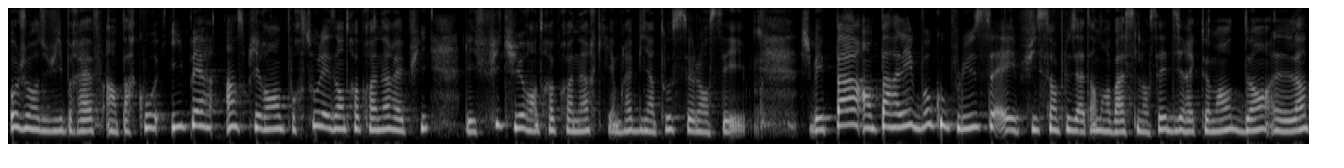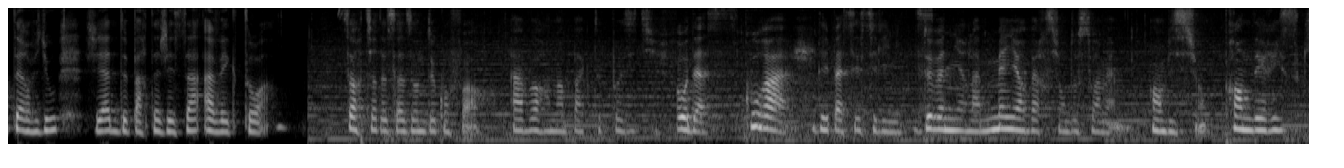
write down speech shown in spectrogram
aujourd'hui? Bref, un parcours hyper inspirant pour tous les entrepreneurs et puis les futurs entrepreneurs qui aimeraient bientôt se lancer. Je vais pas en parler beaucoup plus et puis sans plus attendre, on va se lancer directement dans l'interview. J'ai hâte de partager ça avec toi. Sortir de sa zone de confort, avoir un impact positif, audace, courage, dépasser ses limites, devenir la meilleure version de soi-même, ambition, prendre des risques.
